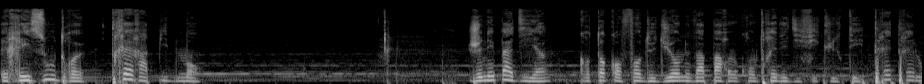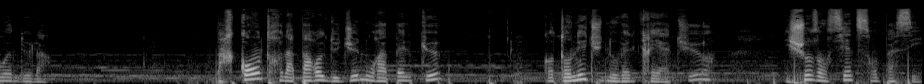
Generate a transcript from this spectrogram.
résoudre très rapidement. Je n'ai pas dit hein, qu'en tant qu'enfant de Dieu, on ne va pas rencontrer des difficultés. Très très loin de là. Par contre, la parole de Dieu nous rappelle que quand on est une nouvelle créature, les choses anciennes sont passées.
